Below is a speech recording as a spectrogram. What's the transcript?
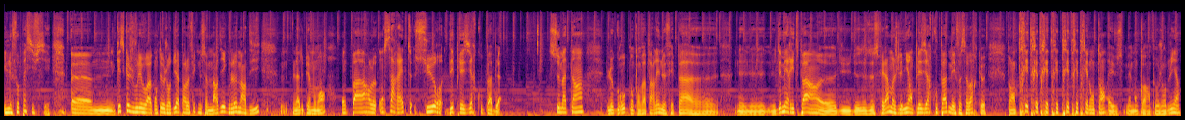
il ne faut pas s'y fier. Euh, Qu'est-ce que je voulais vous raconter aujourd'hui à part le fait que nous sommes mardi et que le mardi, euh, là depuis un moment, on parle, on s'arrête sur des plaisirs coupables. Ce matin, le groupe dont on va parler ne fait pas, euh, ne, démérite pas hein, euh, du, de, ce fait-là. Moi, je l'ai mis en plaisir coupable, mais il faut savoir que pendant très très très très très très très longtemps, et même encore un peu aujourd'hui, hein,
